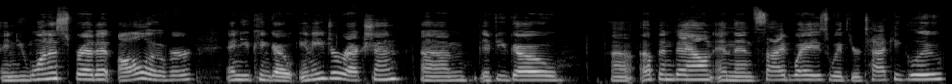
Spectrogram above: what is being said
and you want to spread it all over and you can go any direction. Um, if you go uh, up and down and then sideways with your tacky glue,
